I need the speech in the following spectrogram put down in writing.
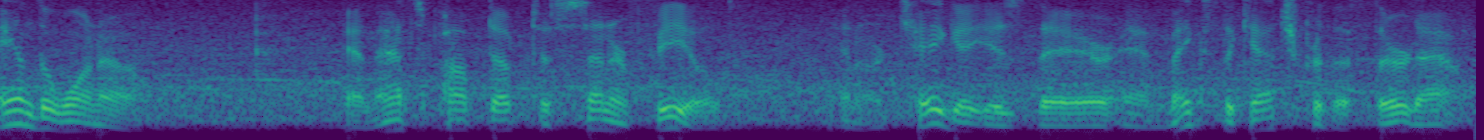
And the 1 0. And that's popped up to center field. And Ortega is there and makes the catch for the third out.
